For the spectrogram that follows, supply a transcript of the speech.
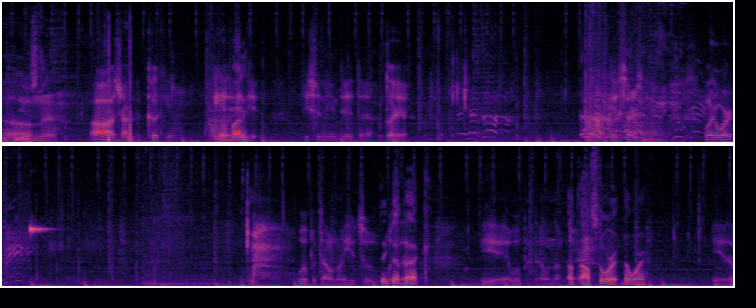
from. oh man. Oh, I tried to cook him. He Nobody? idiot. He shouldn't even did that. Go ahead. Yes, sir. Way to work. We'll put that one on YouTube. Take What's that back. Yeah, we'll put that one up. I'll. I'll store it. Don't worry. Yeah,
